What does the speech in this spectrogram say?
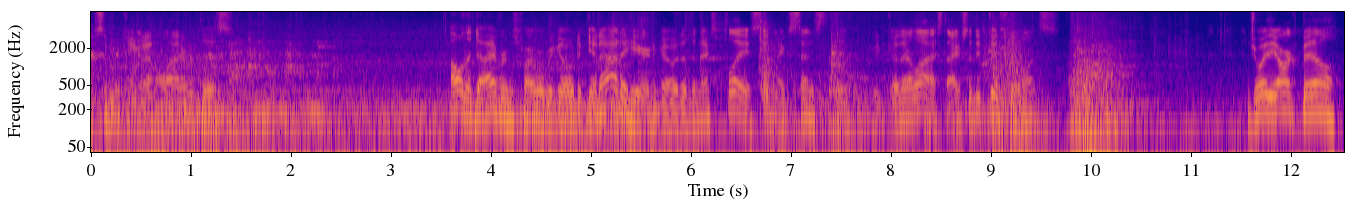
assuming we can't go down a ladder with this. Oh, and the dive room's probably where we go to get out of here and go to the next place. It makes sense that we'd go there last. I actually did good for once. Enjoy the arc, Bill!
